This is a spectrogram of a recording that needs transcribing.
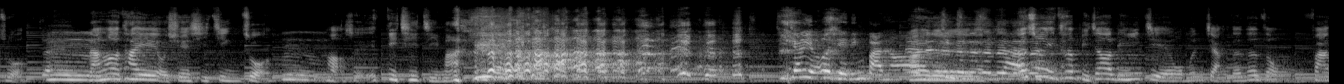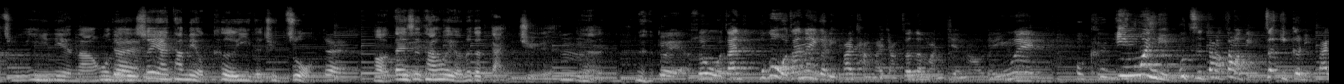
座，对，嗯、然后他也有学习静坐，嗯，好，所以第七集嘛。即将有二点零版哦，对对对对对，啊，所以他比较理解我们讲的那种发出意念啊，或者是虽然他没有刻意的去做，对，好，但是他会有那个感觉，嗯，对，所以我在，不过我在那个礼拜坦白讲，真的蛮煎熬的，因为我因为你不知道到底这一个礼拜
